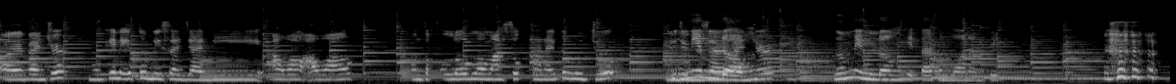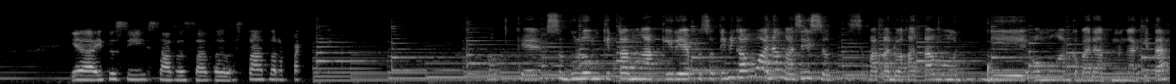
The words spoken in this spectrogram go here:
Adventure. Mungkin itu bisa jadi awal-awal untuk lo mau masuk karena itu lucu Meme Bizarre dong. Ngemim dong kita semua nanti. ya itu sih starter starter starter pack Oke, sebelum kita mengakhiri episode ini, kamu ada nggak sih se- sepatah dua kata mau diomongan kepada pendengar kita?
